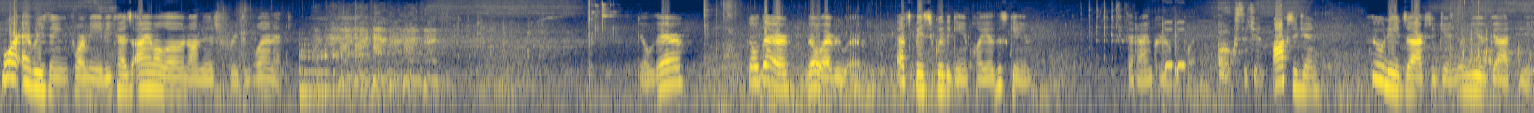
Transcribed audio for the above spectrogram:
More everything for me, because I am alone on this freaking planet. Go there. Go there. Go everywhere. That's basically the gameplay of this game that I'm currently playing. Oxygen. Oxygen. Who needs oxygen when you've got me?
